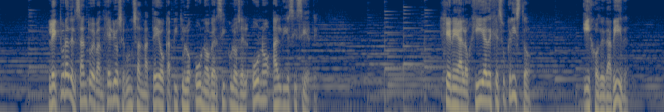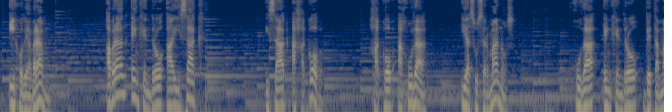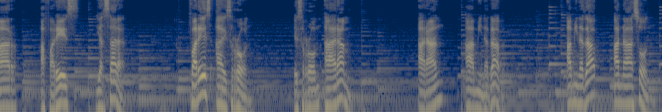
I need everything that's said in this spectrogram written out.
Lectura del Santo Evangelio según San Mateo capítulo 1 versículos del 1 al 17. Genealogía de Jesucristo, hijo de David, hijo de Abraham. Abraham engendró a Isaac, Isaac a Jacob, Jacob a Judá y a sus hermanos. Judá engendró de Tamar a Farés y a Sara Fares a Esrón, Esrón a Aram, Arán a Aminadab, Aminadab a Naasón,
